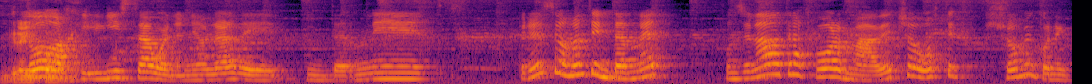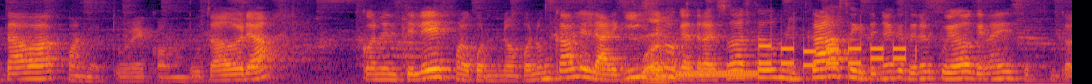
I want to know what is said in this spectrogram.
Great todo point. agiliza, bueno, ni hablar de internet. Pero en ese momento internet funcionaba de otra forma. De hecho, vos te- yo me conectaba cuando tuve computadora con el teléfono, con, no, con un cable larguísimo que atravesó toda mi casa y que tenía que tener cuidado que nadie se lo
